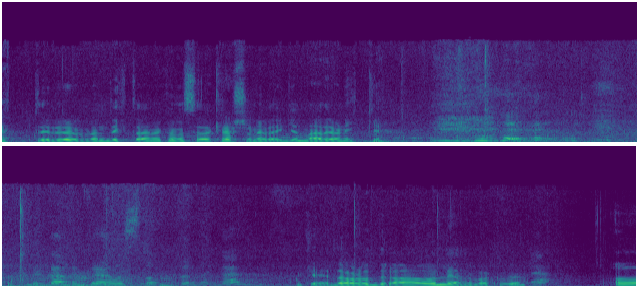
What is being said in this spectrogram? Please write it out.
etter Benedicte her? Kan vi se, Krasjer den i veggen? Nei, det gjør den ikke. Du kan jo prøve å stoppe den. Ok, Da er det å dra og lene bakover. Og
